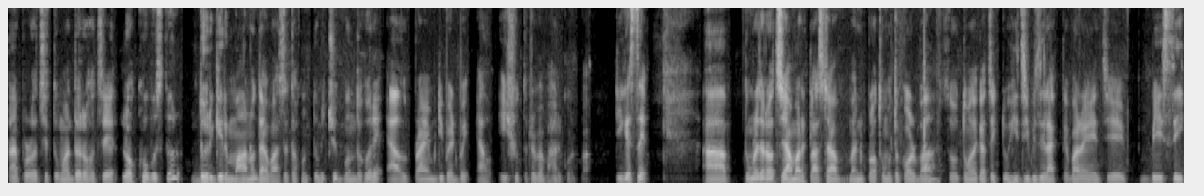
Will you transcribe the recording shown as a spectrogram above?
তারপর হচ্ছে তোমার ধরো হচ্ছে লক্ষ্যবস্তুর দৈর্ঘ্যের মানও দেওয়া আছে, তখন তুমি চোখ বন্ধ করে L prime divide by L এই সূত্রটা ব্যবহার করবা। ঠিক আছে? তোমরা যারা হচ্ছে আমার ক্লাসটা মানে প্রথমত করবা সো তোমাদের কাছে একটু হিজিবিজি লাগতে পারে যে বেসিক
